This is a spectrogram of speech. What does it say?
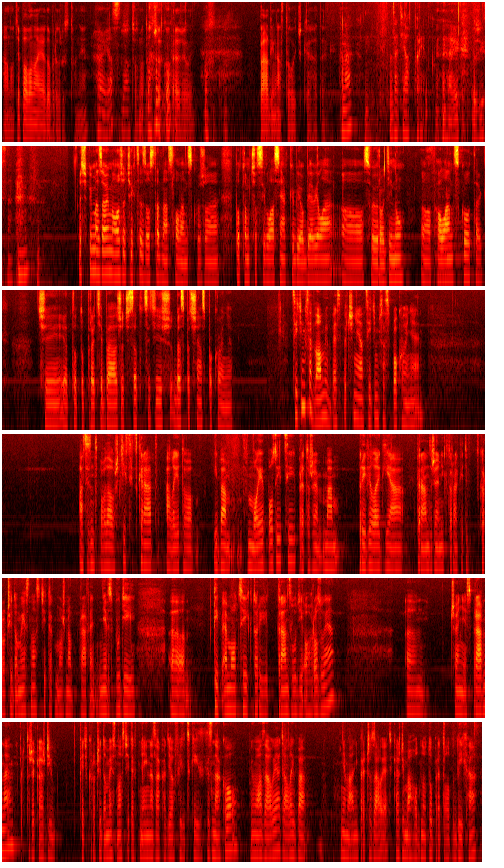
Áno, teplá vlna je dobrodružstvo, nie? Hej, jasno. Čo sme tu všetko prežili. Pády na stoličke a tak. Áno, zatiaľ v poriadku. Hej, drží sa. Mm-hmm. Ešte by ma zaujímalo, že či chce zostať na Slovensku, že po tom, čo si vlastne ako keby objavila uh, svoju rodinu uh, v Holandsku, tak či je to tu pre teba, že či sa tu cítiš bezpečne a spokojne? Cítim sa veľmi bezpečne a cítim sa spokojne. Asi som to povedala už tisíckrát, ale je to iba v mojej pozícii, pretože mám privilegia trans ženy, ktorá keď vkročí do miestnosti, tak možno práve nevzbudí uh, typ emócií, ktorý trans ľudí ohrozuje. Um, čo je nesprávne, pretože každý, keď vkročí do miestnosti, tak to nie je na základe fyzických znakov, by mal zaujať, ale iba nemá ani prečo zaujať. Každý má hodnotu preto, lebo dýcha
